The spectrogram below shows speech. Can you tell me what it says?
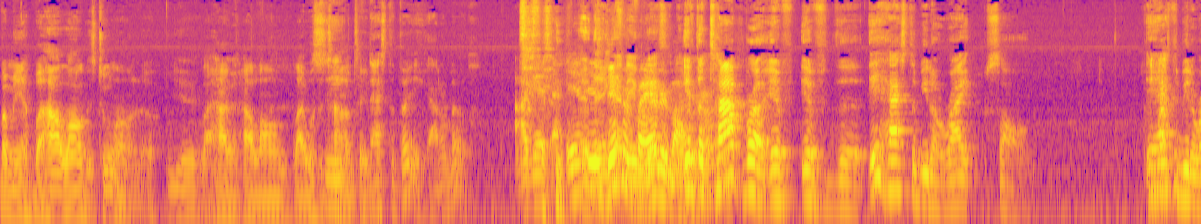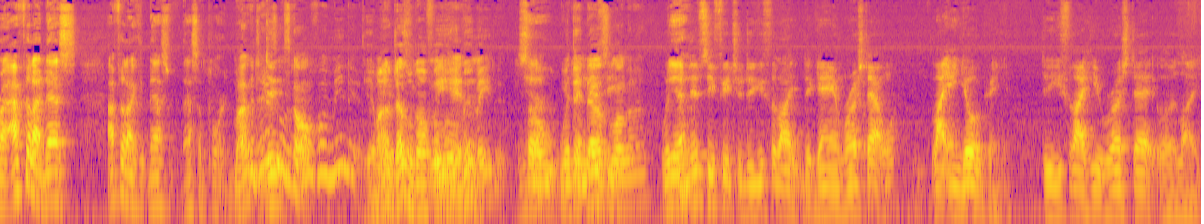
But man, but how long is too long though? Yeah. Like how how long? Like what's see, the timetable? that's the thing. I don't know. I guess it, they different for everybody. if the top, bro, if if the it has to be the right song. It has to be the right. I feel like that's. I feel like that's that's important. Michael Jackson was gone for a minute. Yeah, Michael Jackson was gone for a little hadn't bit. it. So Yeah. with the think Nipsey- With Yeah. the Nipsey feature, do you feel like the game rushed that one? Like in your opinion, do you feel like he rushed that or like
